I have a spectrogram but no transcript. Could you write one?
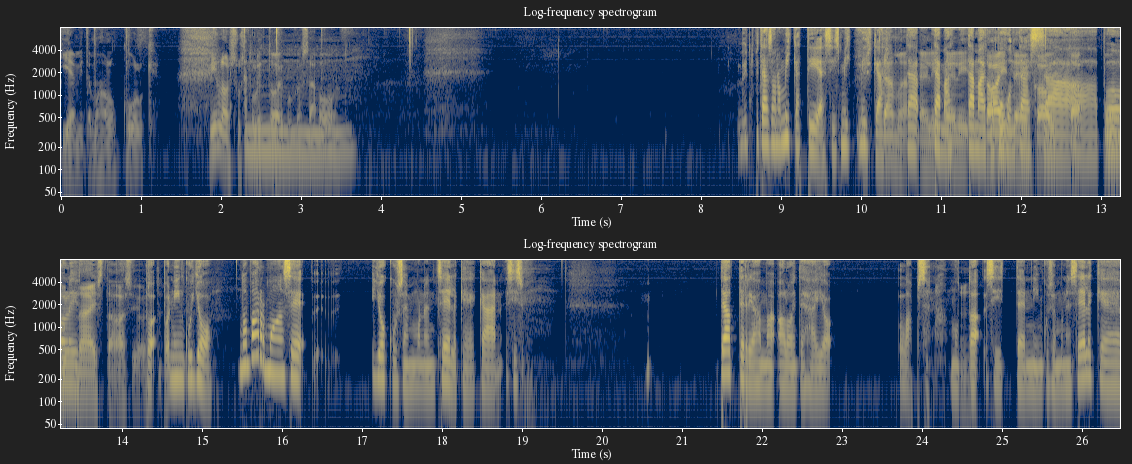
tie, mitä mä haluan kulkea? Milloin susta tuli toi, kuka sä oot? Nyt pitää sanoa mikä tie, siis mi, siis mikä, siis tämä, tä, eli, tämä, eli tämä, että mä puhun tässä. Poli, näistä asioista. Po, po, niin kuin joo. No varmaan se joku semmoinen selkeäkään, siis teatteriahan mä aloin tehdä jo lapsena, mutta mm. sitten niin kuin semmoinen selkeä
